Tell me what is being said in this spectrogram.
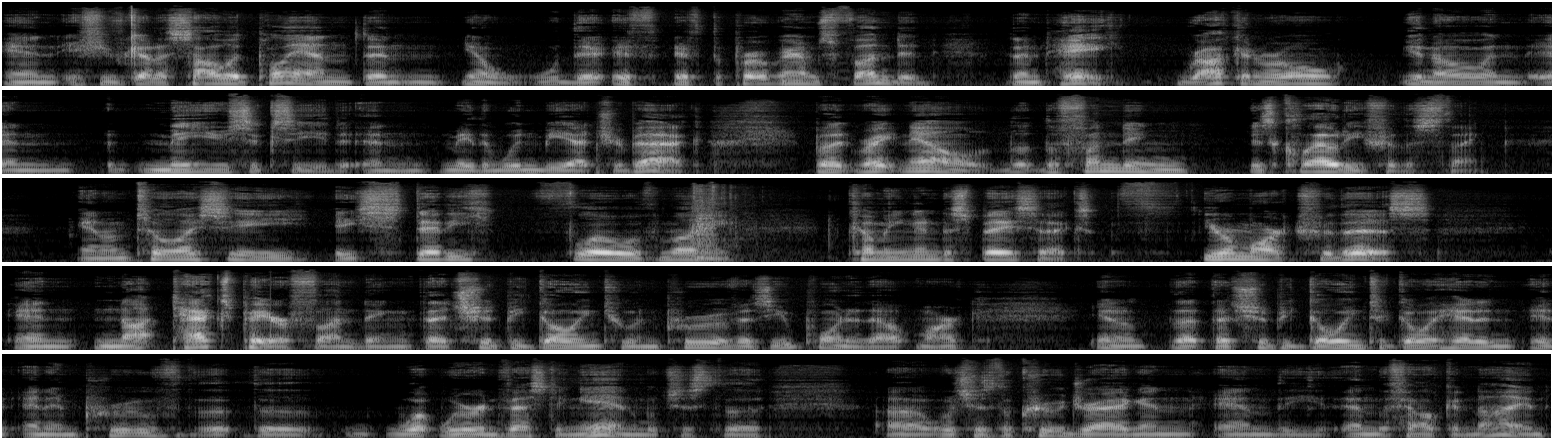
And if you've got a solid plan, then you know if if the program's funded, then hey, rock and roll, you know, and and may you succeed, and may the wind be at your back. But right now, the the funding is cloudy for this thing, and until I see a steady flow of money coming into SpaceX earmarked for this, and not taxpayer funding that should be going to improve, as you pointed out, Mark. You know that that should be going to go ahead and, and, and improve the, the what we're investing in, which is the uh, which is the Crew Dragon and the and the Falcon Nine.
